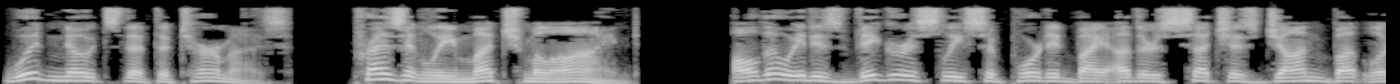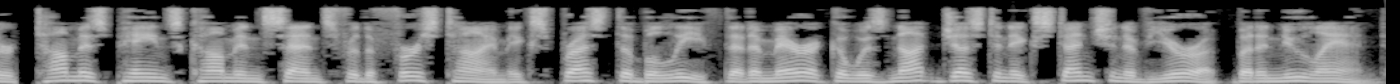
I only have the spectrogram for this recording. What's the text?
Wood notes that the term is presently much maligned. Although it is vigorously supported by others such as John Butler, Thomas Paine's common sense for the first time expressed the belief that America was not just an extension of Europe but a new land,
